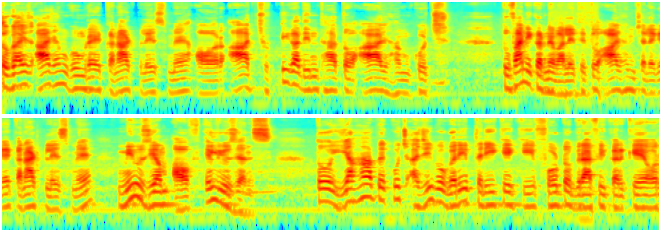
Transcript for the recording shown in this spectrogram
तो गाइज़ आज हम घूम रहे कनाट प्लेस में और आज छुट्टी का दिन था तो आज हम कुछ तूफ़ानी करने वाले थे। तो आज हम चले गए कनाट प्लेस में म्यूज़ियम ऑफ़ इल्यूजन्स तो यहाँ पे कुछ अजीब व गरीब तरीके की फ़ोटोग्राफी करके और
